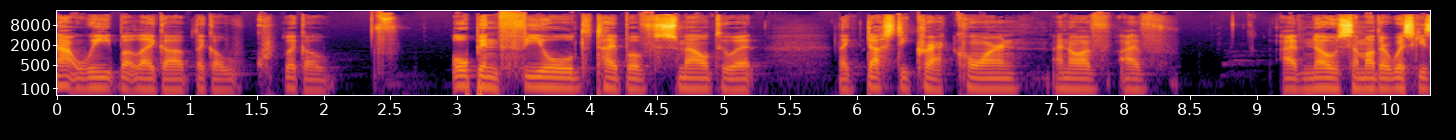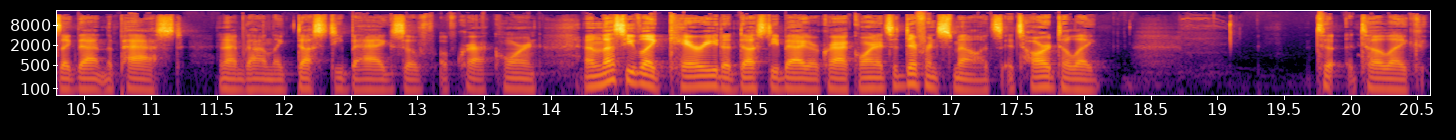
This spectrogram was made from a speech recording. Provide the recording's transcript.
not wheat, but like a like a like a open field type of smell to it, like dusty cracked corn. I know I've I've I've known some other whiskeys like that in the past, and I've gotten like dusty bags of of cracked corn. And unless you've like carried a dusty bag of cracked corn, it's a different smell. It's it's hard to like to to like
